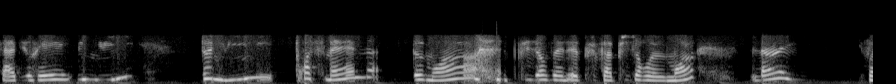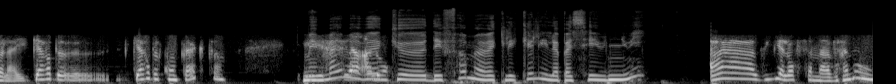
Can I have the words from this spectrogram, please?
ça a duré une nuit, deux nuits, trois semaines, deux mois, plusieurs années, enfin plusieurs euh, mois, là, il, voilà, il garde, il garde contact. Mais même avec euh, des femmes avec lesquelles il a passé une nuit? ah oui, alors ça m'a vraiment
